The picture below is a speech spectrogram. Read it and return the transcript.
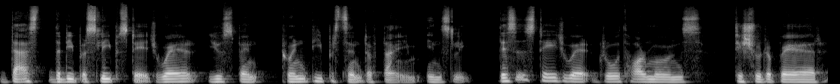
that's the deeper sleep stage where you spend 20% of time in sleep. This is a stage where growth hormones, tissue repair,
